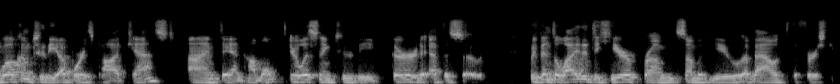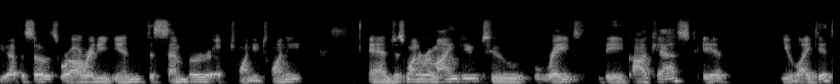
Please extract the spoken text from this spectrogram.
And welcome to the UpWords Podcast. I'm Dan Hummel. You're listening to the third episode. We've been delighted to hear from some of you about the first few episodes. We're already in December of 2020, and just want to remind you to rate the podcast if you like it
